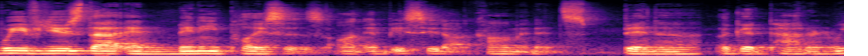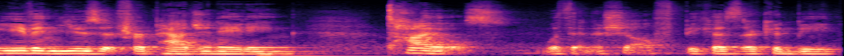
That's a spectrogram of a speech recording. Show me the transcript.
we've used that in many places on nbc.com and it's been a, a good pattern we even use it for paginating tiles within a shelf because there could be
